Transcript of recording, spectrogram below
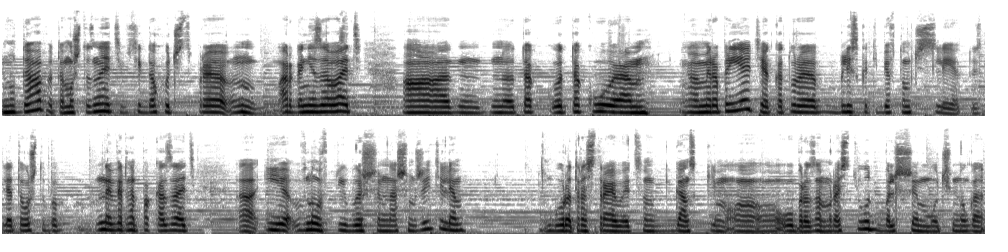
Ну да, потому что, знаете, всегда хочется про, ну, организовать а, так, такое мероприятие, которое близко тебе в том числе. То есть для того, чтобы, наверное, показать а, и вновь прибывшим нашим жителям – Город расстраивается, он гигантским э, образом растет, большим, очень много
